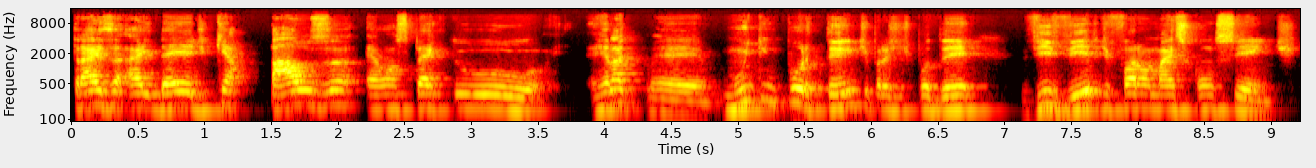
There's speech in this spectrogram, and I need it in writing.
traz a ideia de que a pausa é um aspecto é, muito importante para a gente poder viver de forma mais consciente.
